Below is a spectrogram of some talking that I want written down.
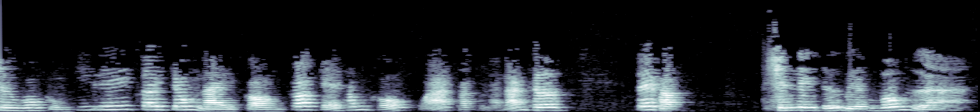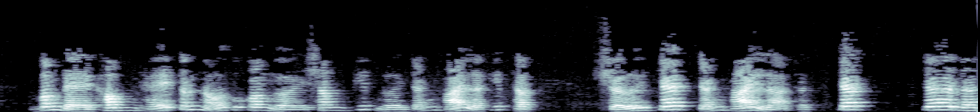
sư vô cùng chí lý, tới chỗ này còn có kẻ thống khổ, quả thật là đáng thương. Thế phật, sinh ly tử biệt vốn là vấn đề không thể tránh nổi của con người, sanh kiếp người chẳng phải là kiếp thật, sự chết chẳng phải là thực chết cho nên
